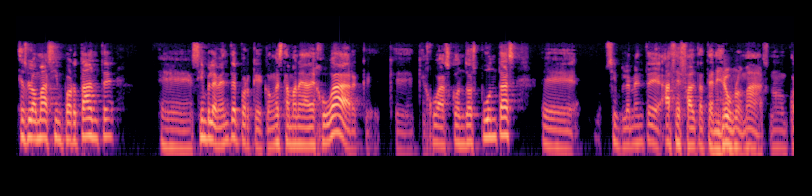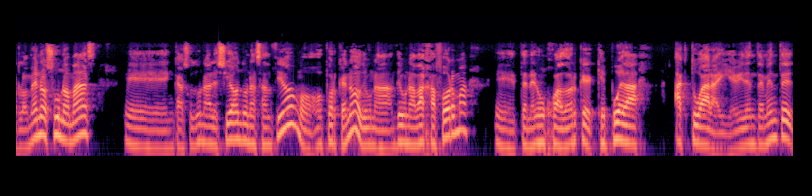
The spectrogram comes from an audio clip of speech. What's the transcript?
es lo más importante, eh, simplemente porque con esta manera de jugar, que, juegas con dos puntas, eh, simplemente hace falta tener uno más, ¿no? Por lo menos uno más eh, en caso de una lesión, de una sanción o, o ¿por qué no?, de una, de una baja forma, tener un jugador que, que pueda actuar ahí. Evidentemente,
